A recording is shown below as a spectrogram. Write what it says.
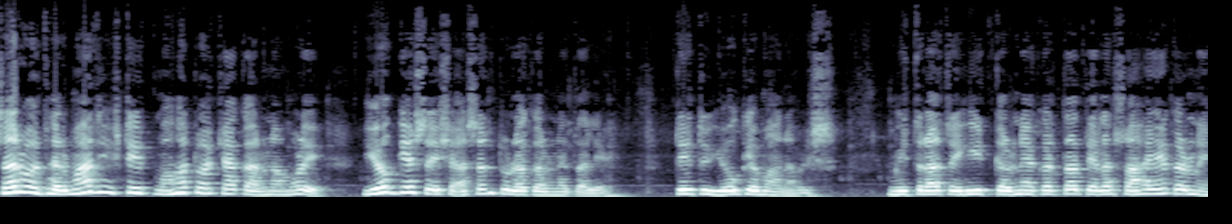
सर्व धर्माधिष्ठित महत्त्वाच्या कारणामुळे योग्य से शासन तुला करण्यात आले आहे. ते तू योग्य मानावेस. मित्राचे हित करण्याकरता त्याला सहाय्य करणे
